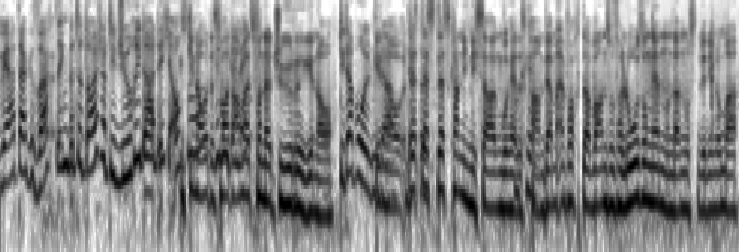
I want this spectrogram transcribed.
wer hat da gesagt, sing bitte Deutsch? Hat die Jury da dich auch so Genau, das war damals von der Jury, genau. Dieter Bohlen wieder. Genau, Der das, das, das kann ich nicht sagen, woher das Okay. kam. Wir haben einfach, da waren so Verlosungen und dann mussten wir die Nummer,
